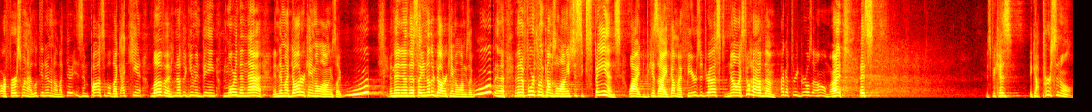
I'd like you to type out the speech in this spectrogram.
our first one. I looked at him and I'm like, there is impossible. Like, I can't love another human being more than that. And then my daughter came along. It's like, whoop. And then that's like another daughter came along. It's like, whoop. And, and then a fourth one comes along. It just expands. Why? Because I got my fears addressed? No, I still have them. I've got three girls at home. All right. It's, it's because it got personal.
